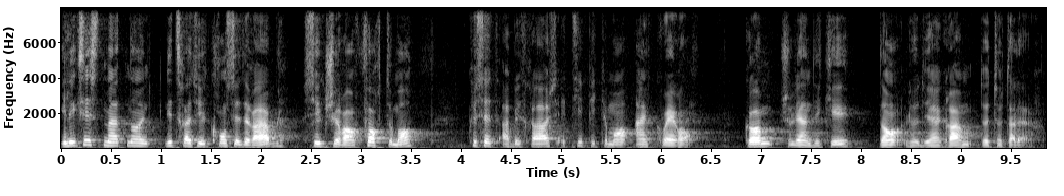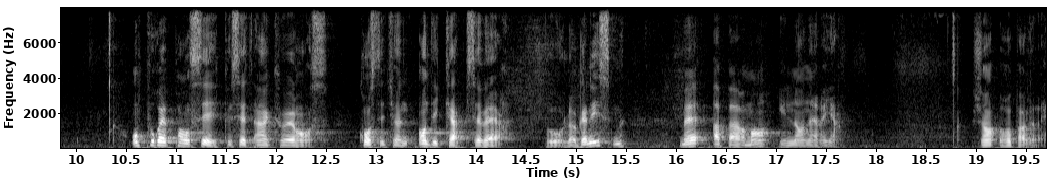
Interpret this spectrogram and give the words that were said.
Il existe maintenant une littérature considérable suggérant fortement que cet arbitrage est typiquement incohérent, comme je l'ai indiqué dans le diagramme de tout à l'heure. On pourrait penser que cette incohérence constitue un handicap sévère pour l'organisme, mais apparemment il n'en est rien. J'en reparlerai.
